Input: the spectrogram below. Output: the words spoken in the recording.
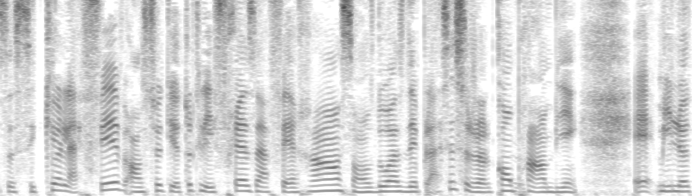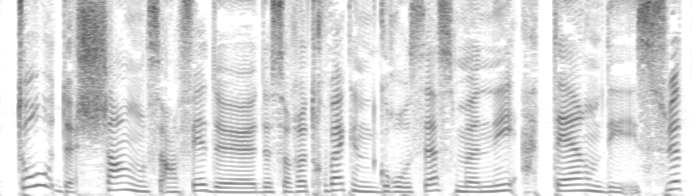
ça c'est que la FIV. Ensuite, il y a tous les frais afférents, si on se doit se déplacer, ça je le comprends bien. Eh, mais le taux de chance, en fait, de, de se retrouver avec une grossesse menée à terme des suites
